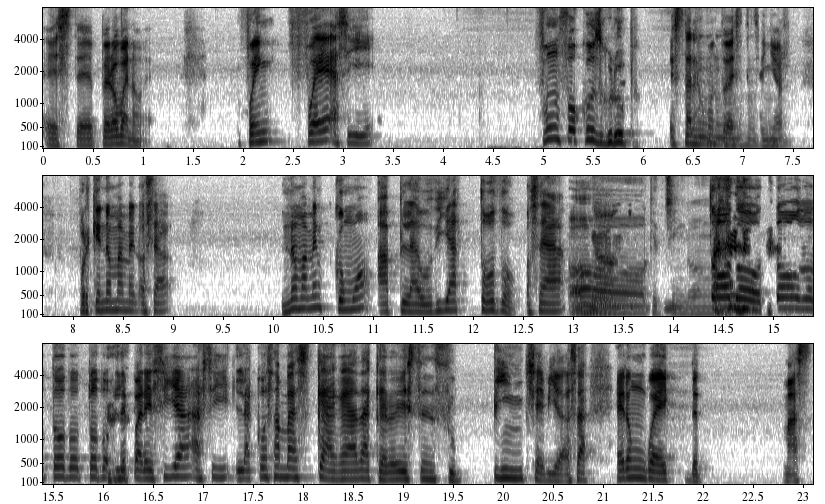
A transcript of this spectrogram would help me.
Este, pero bueno, fue, fue así. Fue un focus group estar junto a este señor. Porque no mamen, o sea, no mamen cómo aplaudía todo. O sea, Oh, qué chingón. todo, todo, todo, todo. Le parecía así la cosa más cagada que había visto en su pinche vida. O sea, era un güey de más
